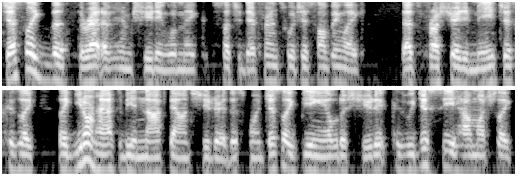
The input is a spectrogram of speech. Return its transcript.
just like the threat of him shooting would make such a difference, which is something like that's frustrated me. Just because like like you don't have to be a knockdown shooter at this point. Just like being able to shoot it, because we just see how much like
